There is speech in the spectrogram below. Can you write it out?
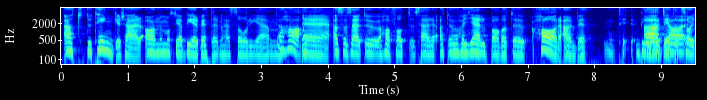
att du tänker så här, ah, nu måste jag bearbeta den här sorgen. Eh, alltså så här, att du har fått så här, att du har hjälp av att du har arbet, t- att bearbetat sorg redan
